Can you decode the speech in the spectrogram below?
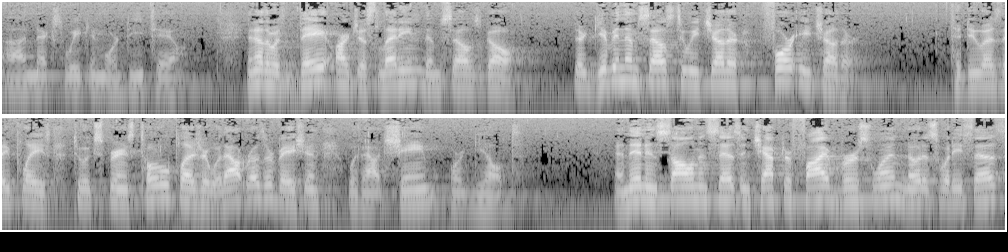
uh, next week in more detail. In other words, they are just letting themselves go. They're giving themselves to each other for each other to do as they please, to experience total pleasure without reservation, without shame or guilt. And then in Solomon says in chapter 5, verse 1, notice what he says.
